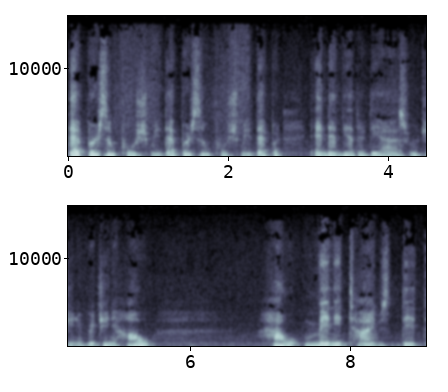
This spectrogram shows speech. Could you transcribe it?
that person pushed me, that person pushed me, that per-. and then the other day I asked Virginia, Virginia, how how many times did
